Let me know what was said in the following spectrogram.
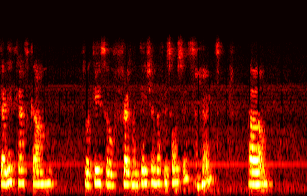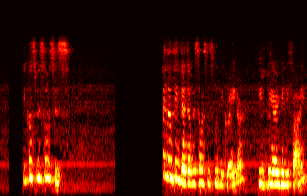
that it has come to a case of fragmentation of resources, Mhm. right? Um, because resources, I don't think that the resources would be greater if they are unified.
